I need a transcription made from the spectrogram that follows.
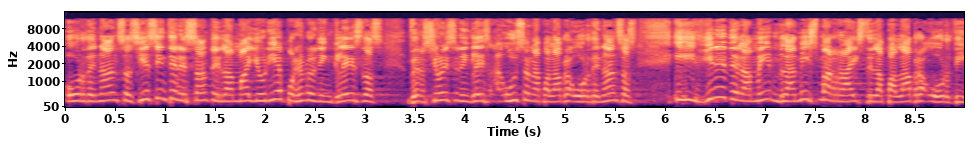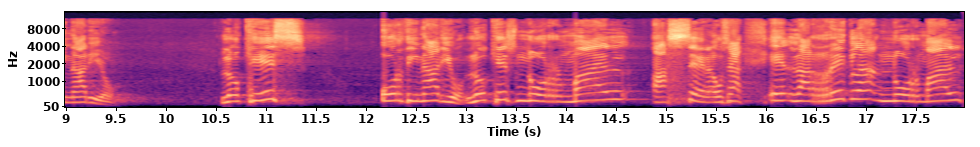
ordenanzas. Y es interesante, la mayoría, por ejemplo, en inglés, las versiones en inglés usan la palabra ordenanzas y viene de la, la misma raíz de la palabra ordinario. Lo que es ordinario, lo que es normal hacer, o sea, eh, la regla normal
